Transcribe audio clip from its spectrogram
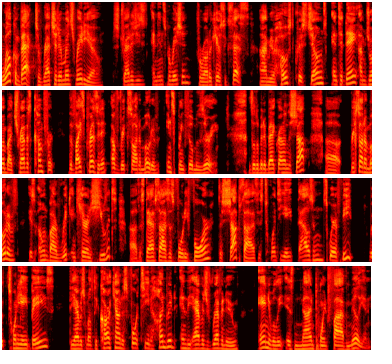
Welcome back to Ratchet and Wrench Radio, strategies and inspiration for auto care success. I'm your host, Chris Jones, and today I'm joined by Travis Comfort, the Vice President of Rick's Automotive in Springfield, Missouri. A little bit of background on the shop. Uh, Rick's Automotive is owned by Rick and Karen Hughlett. Uh, the staff size is 44. The shop size is 28,000 square feet with 28 bays. The average monthly car count is 1,400, and the average revenue annually is 9.5 million.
